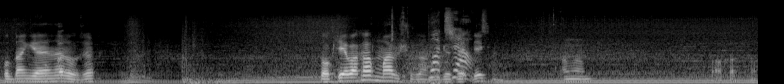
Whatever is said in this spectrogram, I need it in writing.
Okuldan gelenler olacak. Tokyo'ya bakalım mı abi şuradan? Watch out. Gözetleyek mi? Tamam. Bak bak bak.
